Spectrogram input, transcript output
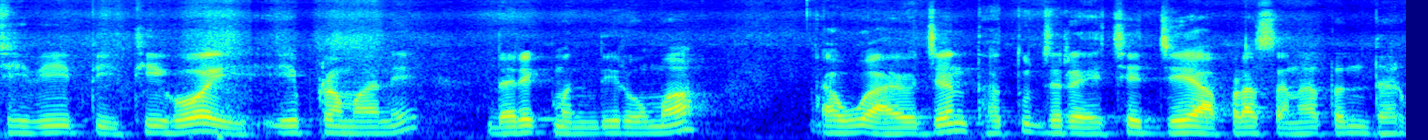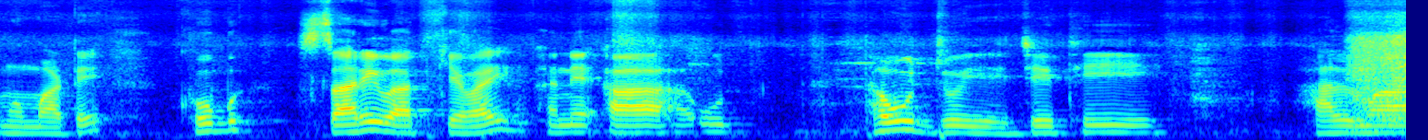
જેવી તિથિ હોય એ પ્રમાણે દરેક મંદિરોમાં આવું આયોજન થતું જ રહે છે, જે આપણા સનાતન ધર્મ માટે ખૂબ સારી વાત કહેવાય અને આ થવું જ જોઈએ. જેથી હાલમાં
